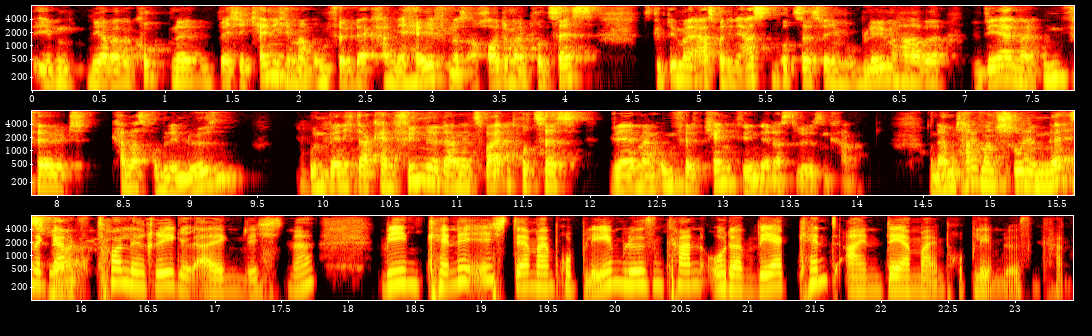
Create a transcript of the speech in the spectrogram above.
eben mir aber geguckt, ne, welche kenne ich in meinem Umfeld, wer kann mir helfen. Das ist auch heute mein Prozess. Es gibt immer erstmal den ersten Prozess, wenn ich ein Problem habe, wer in meinem Umfeld kann das Problem lösen. Und mhm. wenn ich da keinen finde, dann den zweiten Prozess, wer in meinem Umfeld kennt, wen der das lösen kann. Und damit hat man schon ein Netzwerk. Das ist eine ganz tolle Regel eigentlich. Ne? Wen kenne ich, der mein Problem lösen kann oder wer kennt einen, der mein Problem lösen kann?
